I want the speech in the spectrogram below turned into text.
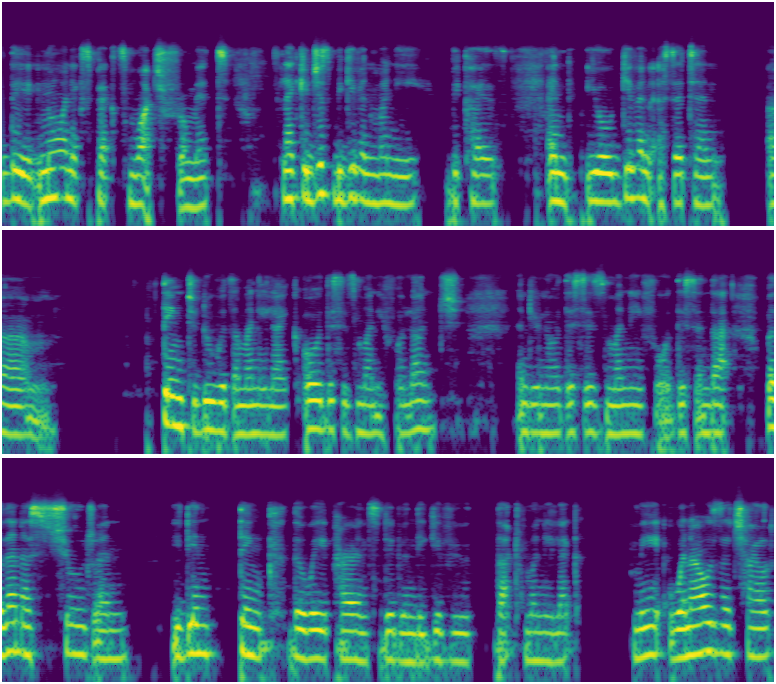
They no one expects much from it. Like you'd just be given money because, and you're given a certain um, thing to do with the money like oh this is money for lunch and you know this is money for this and that. But then as children you didn't think the way parents did when they give you that money. Like me when i was a child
